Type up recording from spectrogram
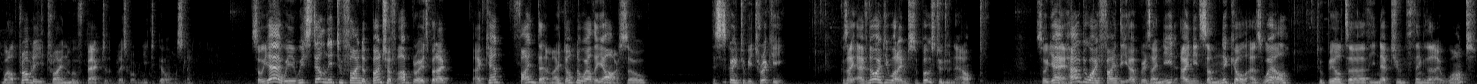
well, probably try and move back to the place where we need to go, honestly. So yeah, we, we still need to find a bunch of upgrades, but I, I can't find them. I don't know where they are, so this is going to be tricky. Because I, have no idea what I'm supposed to do now. So yeah, how do I find the upgrades I need? I need some nickel as well to build uh, the Neptune thing that I want.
